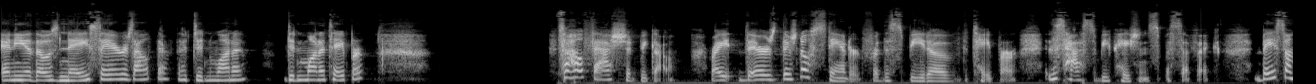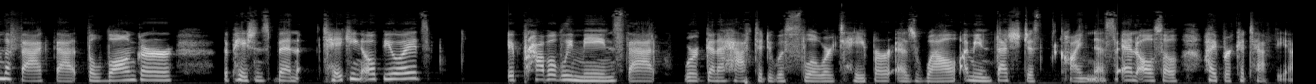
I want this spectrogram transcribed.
Any of those naysayers out there that didn't want to didn't want to taper. So how fast should we go? Right? There's there's no standard for the speed of the taper. This has to be patient specific. Based on the fact that the longer the patient's been taking opioids, it probably means that we're going to have to do a slower taper as well. I mean, that's just kindness and also hyperkatifeia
